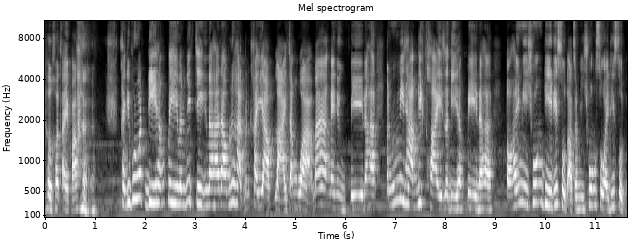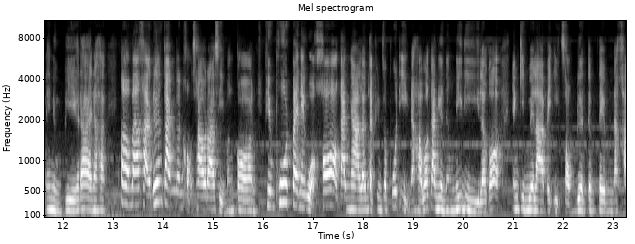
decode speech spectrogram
เธอเข้าใจปะใครที่พูดว่าดีทั้งปีมันไม่จริงนะคะ ดาวพฤหัสมันขยับหลายจังหวะมากในหนึ่งปีนะคะ มันไม่มีทางที่ใครจะดีทั้งปีนะคะ ต่อให้มีช่วงดีที่สุดอาจจะมีช่วงซวยที่สุดใน 1 ปีก็ได้นะคะ ต่อมาค่ะเรื่องการเงินของชาวราศีมังกร พิมพ์พูดไปในหัวข้อการงานแล้วแต่พิมพ์จะพูดอีกนะคะ ว่าการเงินยังไม่ดี แล้วก็ยังกินเวลาไปอีก 2 เดือนเต็มๆนะคะ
